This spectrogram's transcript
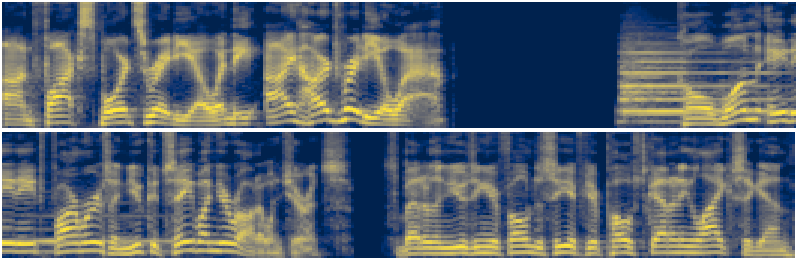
on Fox Sports Radio and the iHeartRadio app. Call 1 888 Farmers and you could save on your auto insurance. It's better than using your phone to see if your post got any likes again.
